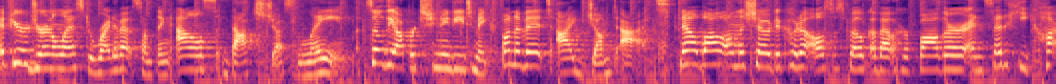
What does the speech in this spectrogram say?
If you're a journalist, write about something else, that's just lame. So the opportunity to make fun of it, I jumped at. Now while on the show, Dakota also spoke about her father and said he cut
